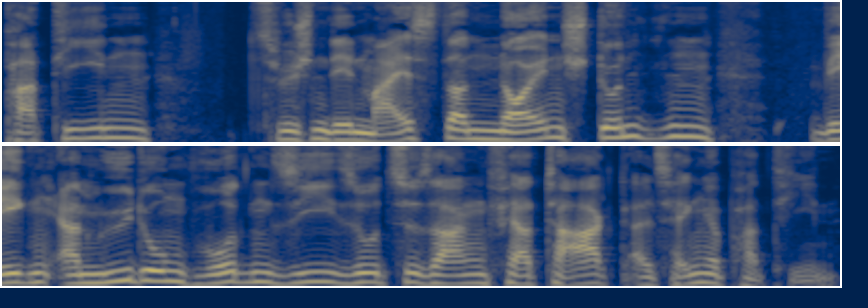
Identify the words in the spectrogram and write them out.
Partien zwischen den Meistern neun Stunden. Wegen Ermüdung wurden sie sozusagen vertagt als Hängepartien.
